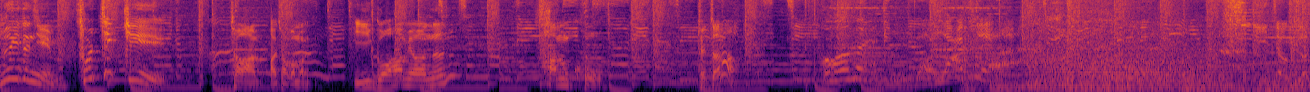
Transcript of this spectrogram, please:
드루이드님 솔직히 잠, 아 잠깐만. 이거 하면은 3코. 됐잖아. 이 정도는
